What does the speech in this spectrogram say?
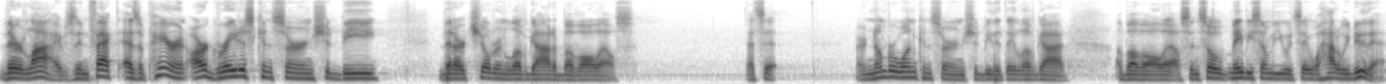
their lives. In fact, as a parent, our greatest concern should be that our children love God above all else. That's it. Our number one concern should be that they love God above all else. And so maybe some of you would say, well, how do we do that?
